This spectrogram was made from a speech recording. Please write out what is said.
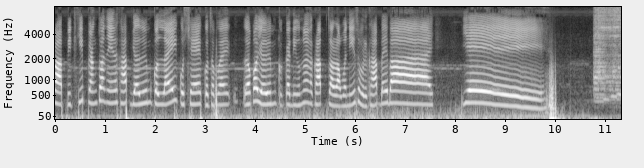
กราบปิดคลิปเพียงเท่านี้นะครับ อย่าลืมกดไลค์กดแชร์กด subscribe แล้วก็อย่าลืมกดกระดิ่งด้วยนะครับสำหรับวันนี้สวัสดีครับบ๊ายบาย เย้ Thank you.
